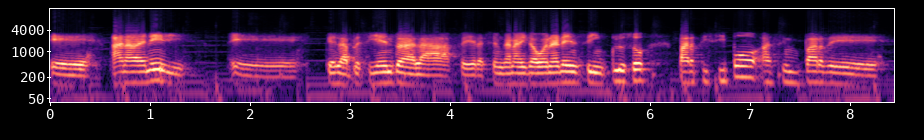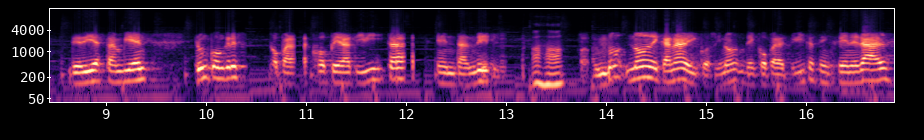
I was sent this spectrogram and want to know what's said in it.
eh, Ana Daneri, eh, que es la presidenta de la Federación Canábica Bonaerense, incluso participó hace un par de, días también en un congreso para cooperativistas en Tandil. No, no de canábicos, sino de cooperativistas en general.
